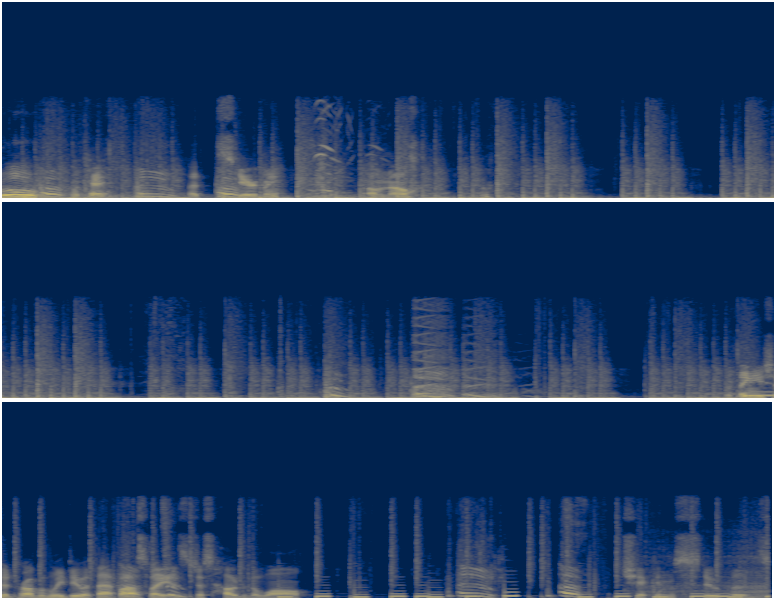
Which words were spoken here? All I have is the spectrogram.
Whoa. Okay. That scared me. Oh no. The thing you should probably do with that boss fight is just hug the wall. Chicken stupids.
